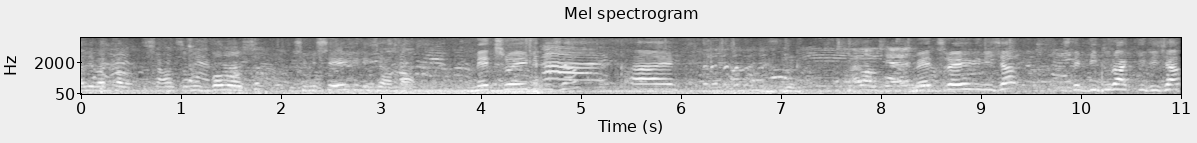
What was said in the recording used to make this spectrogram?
Hadi bakalım şansımız bol olsun. Şimdi şeye bineceğim ben. Metroya bineceğim. Ay. Metroya bineceğim. İşte bir durak gideceğim.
